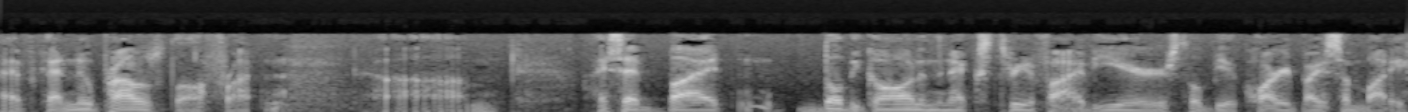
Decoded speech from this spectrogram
I've got no problems with Wealthfront. Um, I said, but they'll be gone in the next three to five years. They'll be acquired by somebody.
